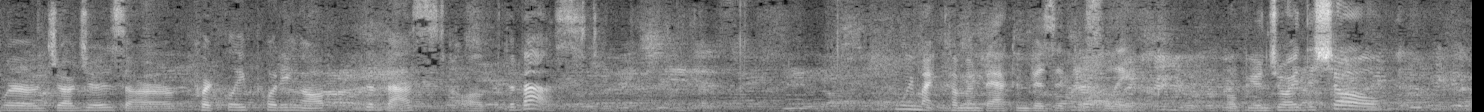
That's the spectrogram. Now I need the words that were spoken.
Where judges are quickly putting up the best of the best. We might come in back and visit this later. Hope you enjoyed the show.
